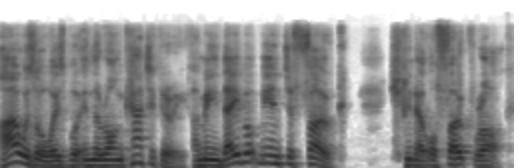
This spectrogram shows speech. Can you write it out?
I was always put in the wrong category. I mean, they put me into folk, you know, or folk rock.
